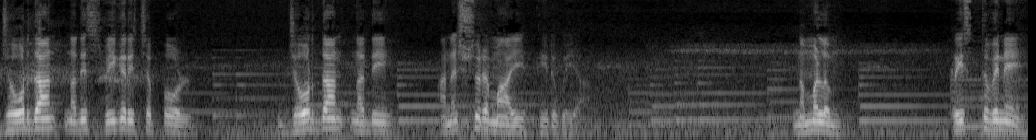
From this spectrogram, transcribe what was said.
ജോർദാൻ നദി സ്വീകരിച്ചപ്പോൾ ജോർദാൻ നദി അനശ്വരമായി തീരുകയാണ്. നമ്മളും ക്രിസ്തുവിനെ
